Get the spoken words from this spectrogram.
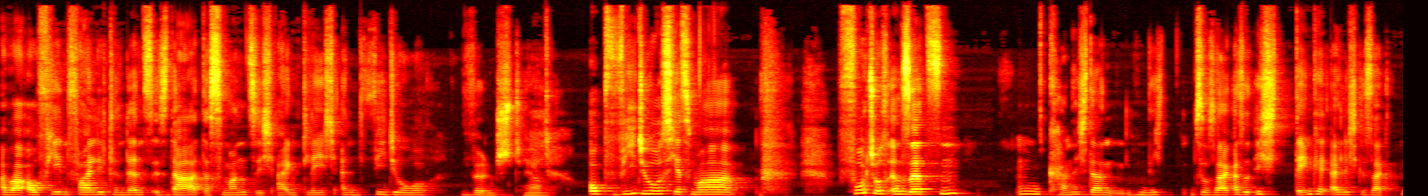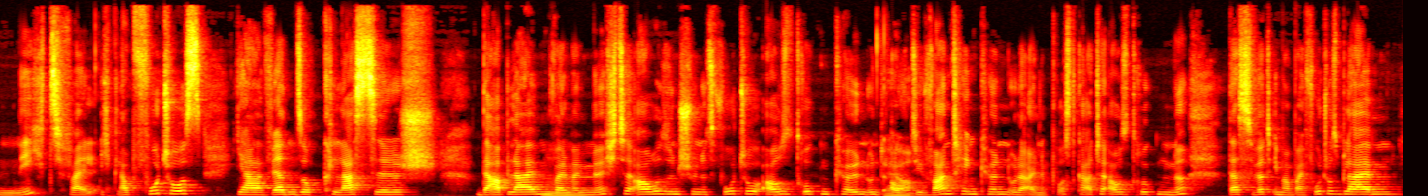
Aber auf jeden Fall die Tendenz ist da, dass man sich eigentlich ein Video wünscht. Ja. Ob Videos jetzt mal Fotos ersetzen, hm, kann ich dann nicht so sagen. Also ich denke ehrlich gesagt nicht, weil ich glaube, Fotos ja werden so klassisch da bleiben, Mhm. weil man möchte auch so ein schönes Foto ausdrucken können und Ja. auf die Wand hängen können oder eine Postkarte ausdrucken. Ne? Das wird immer bei Fotos bleiben.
